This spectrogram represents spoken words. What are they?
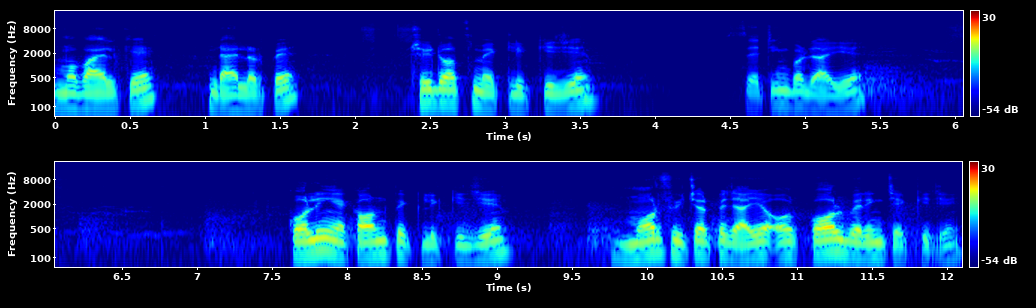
मोबाइल के डायलर पे थ्री डॉट्स में क्लिक कीजिए। सेटिंग पर जाइए। कॉलिंग अकाउंट पे क्लिक कीजिए। मोर फीचर पे जाइए और कॉल बेरिंग चेक कीजिए।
